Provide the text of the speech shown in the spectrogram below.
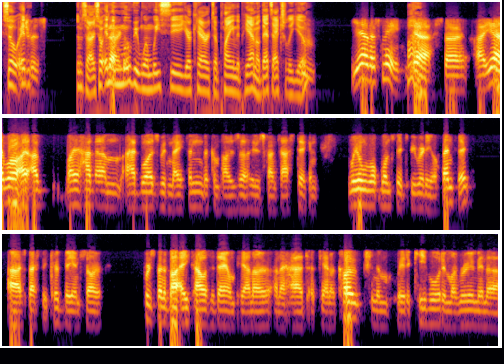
So, which in, was I'm sorry. So, in the movie, when we see your character playing the piano, that's actually you. Mm. Yeah, that's me. Wow. Yeah. So uh, yeah, well, I, I I had um I had words with Nathan, the composer, who's fantastic, and we all wanted it to be really authentic, uh, as best it could be, and so we spent about eight hours a day on piano, and I had a piano coach, and then we had a keyboard in my room in uh,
